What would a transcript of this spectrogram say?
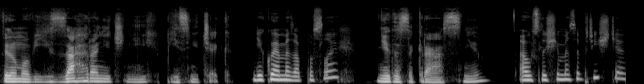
filmových zahraničních písniček. Děkujeme za poslech Mějte se krásně. A uslyšíme se příště.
